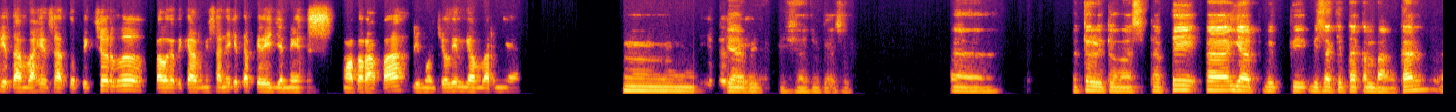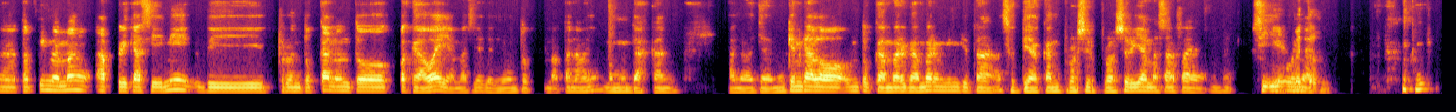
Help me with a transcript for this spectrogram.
ditambahin satu picture tuh. Kalau ketika misalnya kita pilih jenis motor apa, dimunculin gambarnya. Hmm, Gitu ya sih. bisa juga sih. Eh, betul itu Mas. Tapi eh, ya bi- bi- bisa kita kembangkan. eh, tapi memang aplikasi ini diperuntukkan untuk pegawai ya Mas ya. Jadi untuk apa namanya memudahkan anu aja. Mungkin kalau untuk gambar-gambar mungkin kita sediakan brosur-brosur ya Mas Alfa ya. untuk Iya, CEO-nya. betul.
